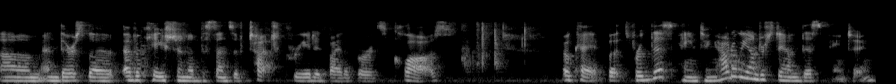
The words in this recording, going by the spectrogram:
Um, and there's the evocation of the sense of touch created by the bird's claws. Okay, but for this painting, how do we understand this painting,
